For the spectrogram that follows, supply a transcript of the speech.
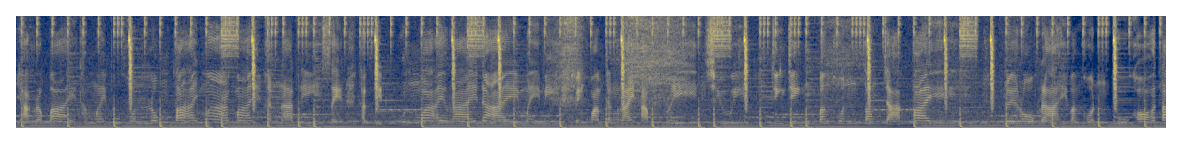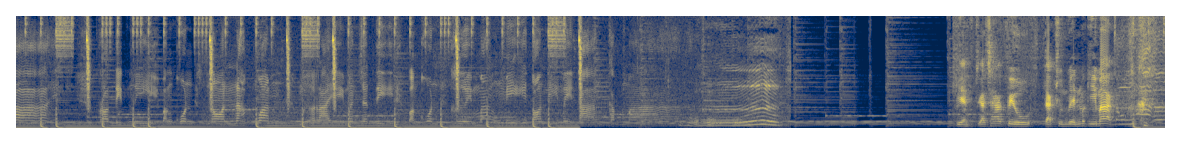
อยากระบายทำไมผู้คนล้มตายมากมาย ขนาดนี้เศษถ้าจิตวุ่นวายรายได้ไม่มี เป็นความจังไรอับปรีชีวิต จริง ๆ บางคนต้องจากไป ด้วยโรคร้ายบางคนผูกคอตาย เพราะติดหนี้บาง คนนอนนับวัน เมื่อไรมันจะดี บางคนเคยมั่งมีตอนนี้ไม่ต่างกับมาโอ้โหเปลี่ยนกระชากฟิลจากชุนเวนเมื่อกี้มากเอ้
